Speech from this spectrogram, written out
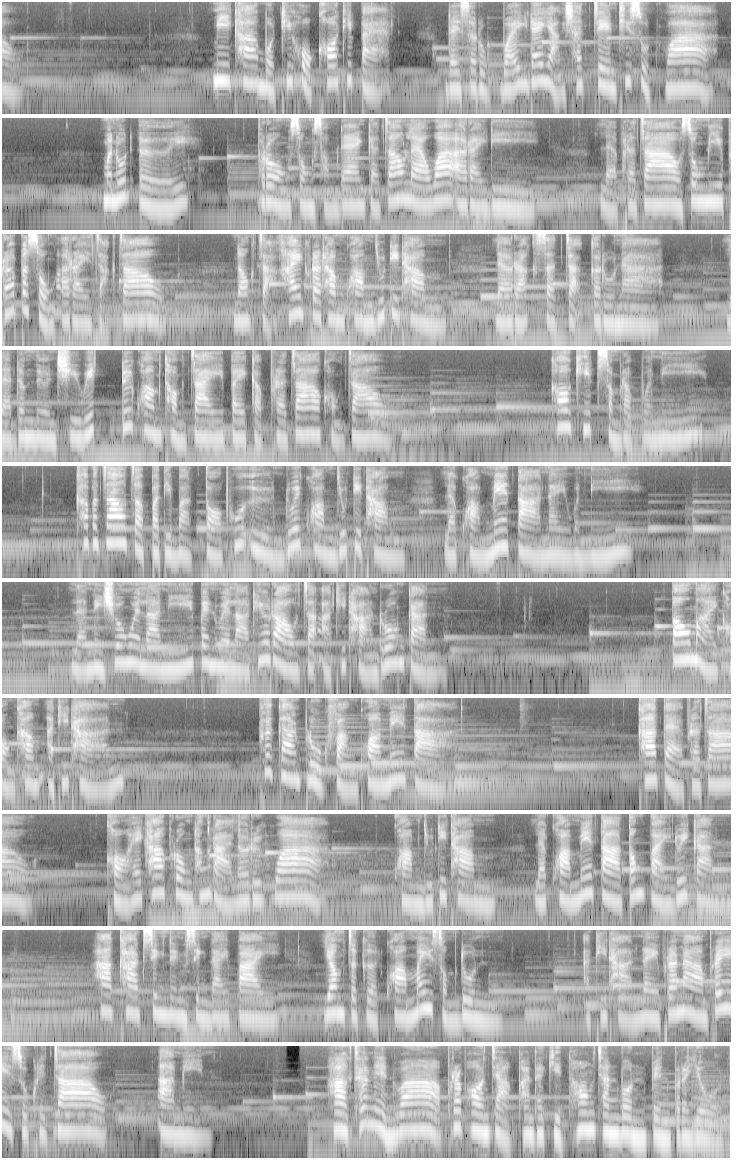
มีคาบทที่ 6 ข้อที่ 8 ได้สรุปไว้ได้อย่างชัดเจนที่สุดว่า มนุษย์เอ๋ยพระองค์ทรงสำแดงแก่เจ้าแล้วว่าอะไรดี และพระเจ้าทรงมีพระประสงค์อะไรจากเจ้า นอกจากให้กระทำความยุติธรรม และรักสัจจกรุณา และดำเนินชีวิตด้วยความถ่อมใจไปกับพระเจ้าของเจ้า ข้อคิดสำหรับวันนี้ ข้าพเจ้าจะปฏิบัติต่อผู้อื่นด้วยความยุติธรรม และความเมตตาในวันนี้ และในช่วงเวลานี้เป็นเวลาที่เราจะอธิษฐานร่วมกัน เป้าหมายของคำอธิษฐาน เพื่อการปลูกฝังความเมตตา ข้าแต่พระเจ้า ขอให้ข้าพระองค์ทั้งหลายระลึกว่า ความยุติธรรมและความเมตตาต้องไปด้วยกัน หากขาดสิ่งหนึ่งสิ่งใดไป ย่อมจะเกิดความไม่สมดุล อธิษฐานในพระนามพระเยซูคริสต์เจ้า อาเมนหากท่านเห็นว่าพระพรจากพันธกิจห้องชั้นบนเป็นประโยชน์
